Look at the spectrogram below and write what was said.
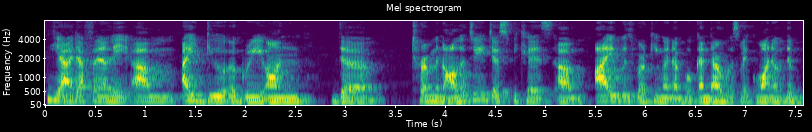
Yeah, definitely. Um, I do agree on the terminology just because um, I was working on a book and that was like one of the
